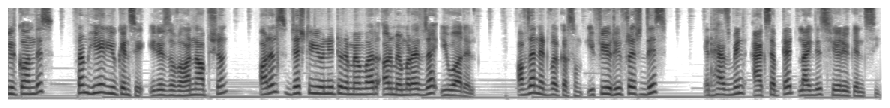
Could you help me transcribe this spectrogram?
click on this. From here you can see it is one option or else just you need to remember or memorize the url of the networkers home if you refresh this it has been accepted like this. Here you can see.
